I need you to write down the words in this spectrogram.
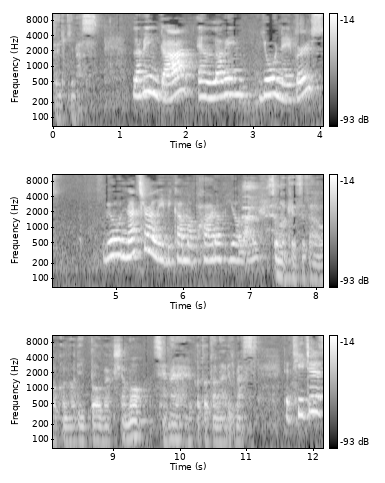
ていきます Loving God and loving your neighbors will naturally become a part of your life. その決断をこの立法学者も責められることとなります The teachers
